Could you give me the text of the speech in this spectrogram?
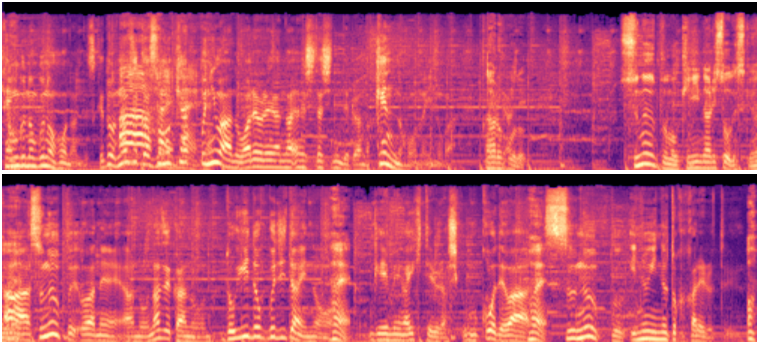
天狗の具の方なんですけどなぜかそのキャップにはあの我々が慣れ親しんでるあの剣の方の犬が。なるほど。スヌープも気になりそうですけどね。あースヌープはねあのなぜかあのドギドッグ時代のはい。芸名が生きてるらしく向こうでは、はい。スヌープ犬犬と書かれるという。あ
